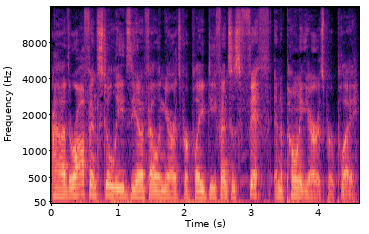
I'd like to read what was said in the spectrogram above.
Uh, their offense still leads the NFL in yards per play. Defense is fifth in opponent yards per play.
